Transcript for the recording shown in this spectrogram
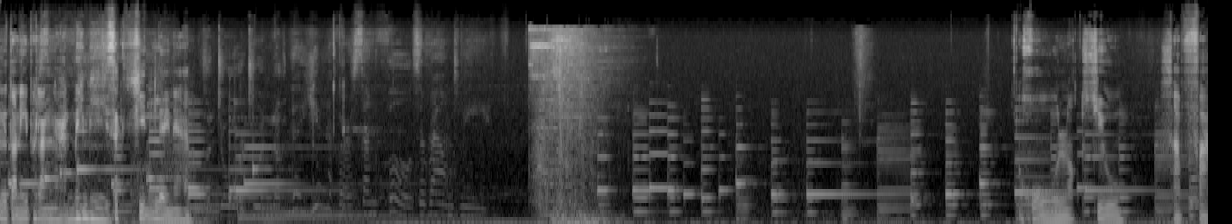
คือตอนนี้พลังงานไม่มีสักชิ้นเลยนะครับ โอ้โห ล็อกคิว ซับฟ้า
